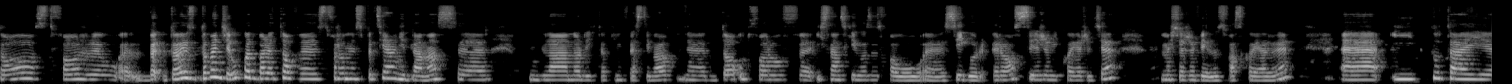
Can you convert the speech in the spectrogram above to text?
to stworzył, e, to, jest, to będzie układ baletowy stworzony specjalnie dla nas, e, dla Nordic Talking Festival, e, do utworów islandzkiego zespołu Sigur Ros, jeżeli kojarzycie. Myślę, że wielu z Was kojarzy. I tutaj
